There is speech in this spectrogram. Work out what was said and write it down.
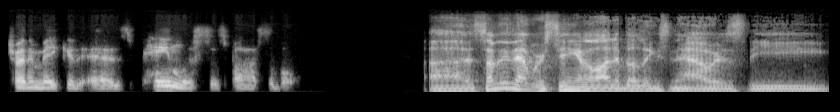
try to make it as painless as possible. Uh, something that we're seeing in a lot of buildings now is the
